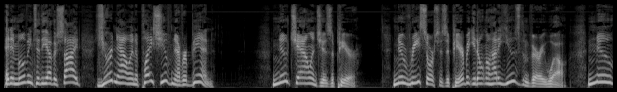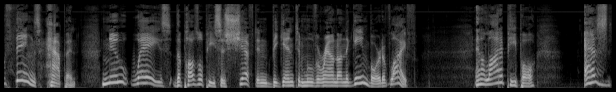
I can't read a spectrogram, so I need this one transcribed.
And in moving to the other side, you're now in a place you've never been. New challenges appear. New resources appear, but you don't know how to use them very well. New things happen. New ways the puzzle pieces shift and begin to move around on the game board of life. And a lot of people, as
